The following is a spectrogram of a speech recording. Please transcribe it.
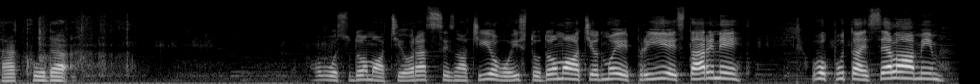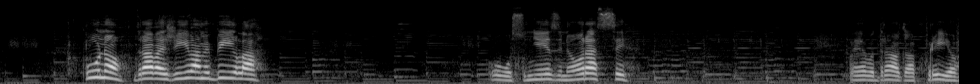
Tako da, Ovo su domaći orasi, znači i ovo isto domaći od moje prije i starine. Ovog puta je selamim. Puno, zdrava i živa mi bila. Ovo su njezine orasi. Pa evo, draga prijo,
